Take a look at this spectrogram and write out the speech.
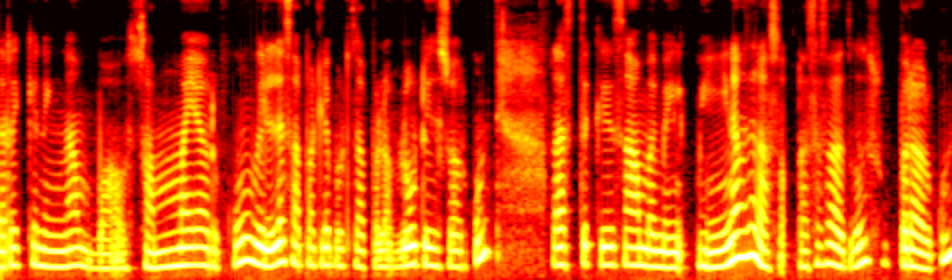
இறக்கினீங்கன்னா வா செம்மையாக இருக்கும். வெள்ளை சாப்பாட்டிலே போட்டு சாப்பிட்லாம். அவ்வளோ டேஸ்ட்டாக இருக்கும். ரசத்துக்கு சாம்பார் மெயின் மெயினாக வந்து ரசம். ரச சாதத்துக்கு வந்து சூப்பராக இருக்கும்.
